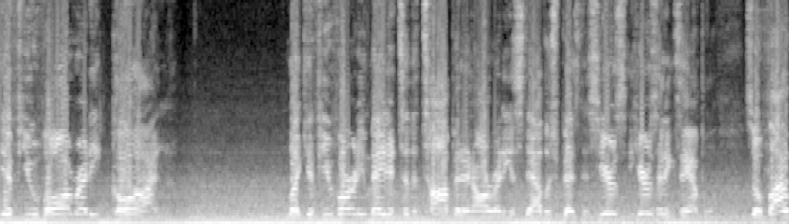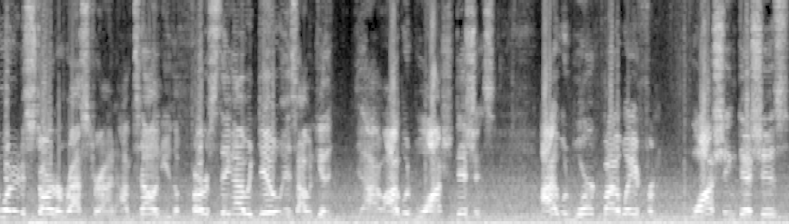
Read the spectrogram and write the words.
if you've already gone like if you've already made it to the top in an already established business. Here's here's an example. So if I wanted to start a restaurant, I'm telling you, the first thing I would do is I would get I would wash dishes. I would work my way from washing dishes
